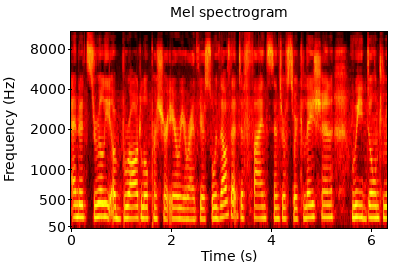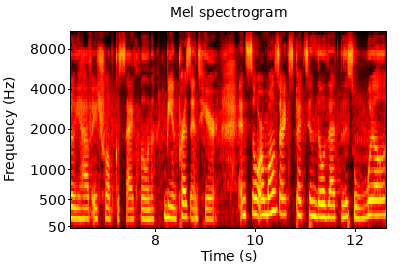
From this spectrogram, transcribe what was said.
and it's really a broad low pressure area right there. So without that defined center of circulation we don't really have a tropical cyclone being present here. And so our models are expecting though that this will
